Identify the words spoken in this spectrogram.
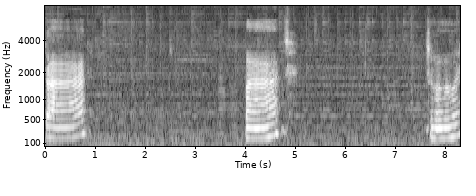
চার, পাঁচ, ছয়,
